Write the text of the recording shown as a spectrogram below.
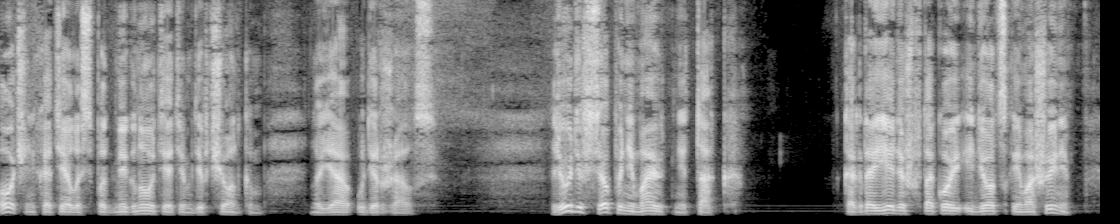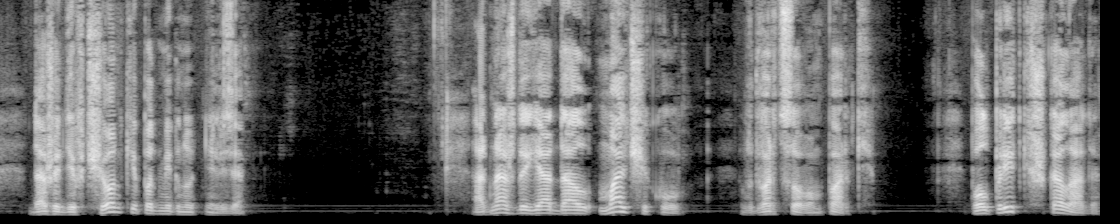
Очень хотелось подмигнуть этим девчонкам, но я удержался. Люди все понимают не так. Когда едешь в такой идиотской машине, даже девчонке подмигнуть нельзя. Однажды я дал мальчику в Дворцовом парке полплитки шоколада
